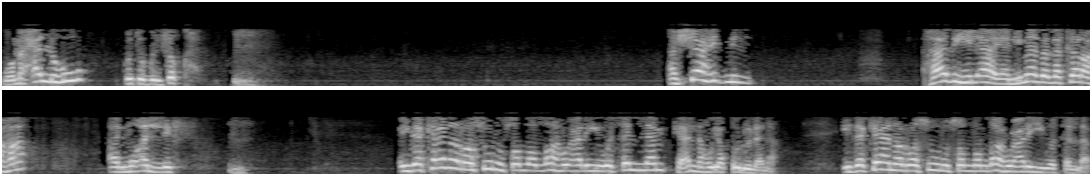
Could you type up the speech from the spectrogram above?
ومحله كتب الفقه. الشاهد من هذه الآية لماذا ذكرها المؤلف؟ إذا كان الرسول صلى الله عليه وسلم كأنه يقول لنا إذا كان الرسول صلى الله عليه وسلم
